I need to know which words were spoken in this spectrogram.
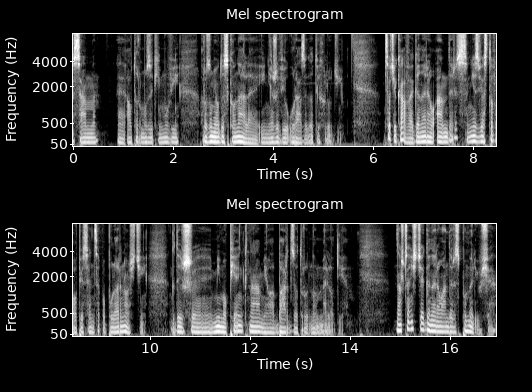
sam e, autor muzyki mówi, rozumiał doskonale i nie żywił urazy do tych ludzi. Co ciekawe, generał Anders nie zwiastował piosence popularności, gdyż e, mimo piękna miała bardzo trudną melodię. Na szczęście generał Anders pomylił się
